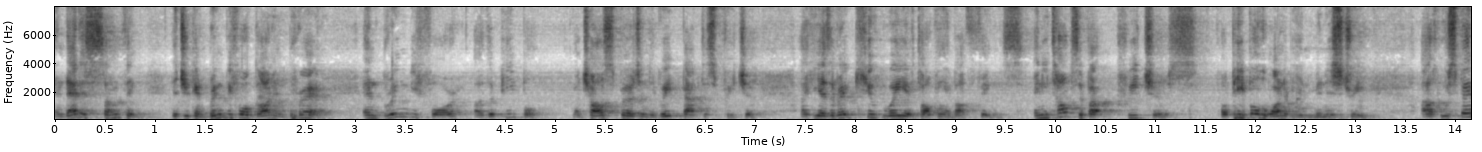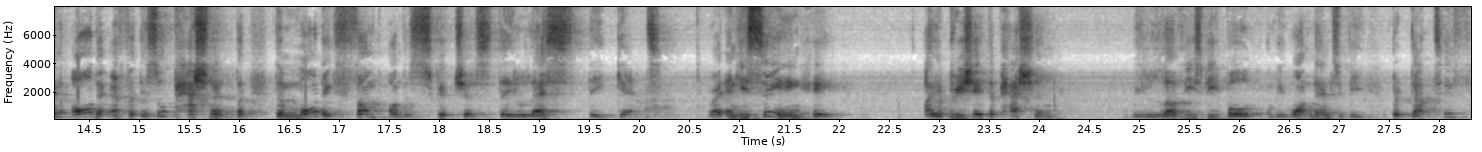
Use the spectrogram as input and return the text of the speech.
And that is something that you can bring before God in prayer and bring before other people. Now, Charles Spurgeon, the great Baptist preacher, uh, he has a very cute way of talking about things. And he talks about preachers or people who want to be in ministry, uh, who spend all their effort, they're so passionate, but the more they thump on the scriptures, the less they get. Right? And he's saying, hey, I appreciate the passion. We love these people and we want them to be productive,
